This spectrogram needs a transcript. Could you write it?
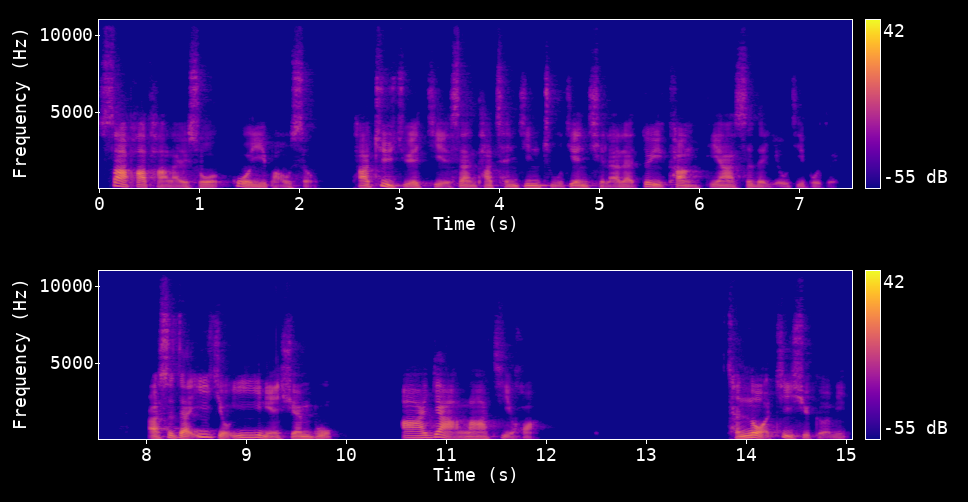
萨帕塔来说过于保守。他拒绝解散他曾经组建起来的对抗迪亚斯的游击部队，而是在1911年宣布阿亚拉计划，承诺继续革命。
